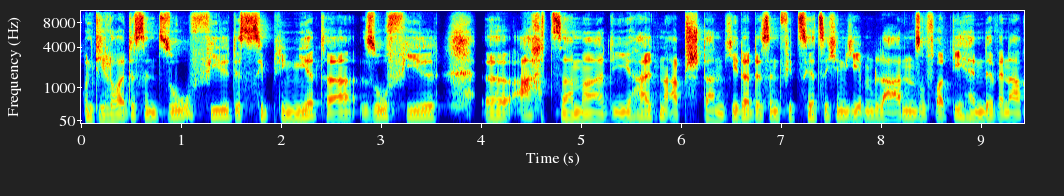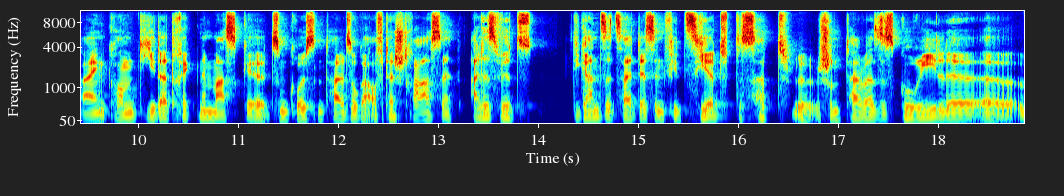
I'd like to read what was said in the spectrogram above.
Und die Leute sind so viel disziplinierter, so viel äh, achtsamer, die halten Abstand. Jeder desinfiziert sich in jedem Laden sofort die Hände, wenn er reinkommt. Jeder trägt eine Maske, zum größten Teil sogar auf der Straße. Alles wird die ganze Zeit desinfiziert. Das hat äh, schon teilweise skurrile äh,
